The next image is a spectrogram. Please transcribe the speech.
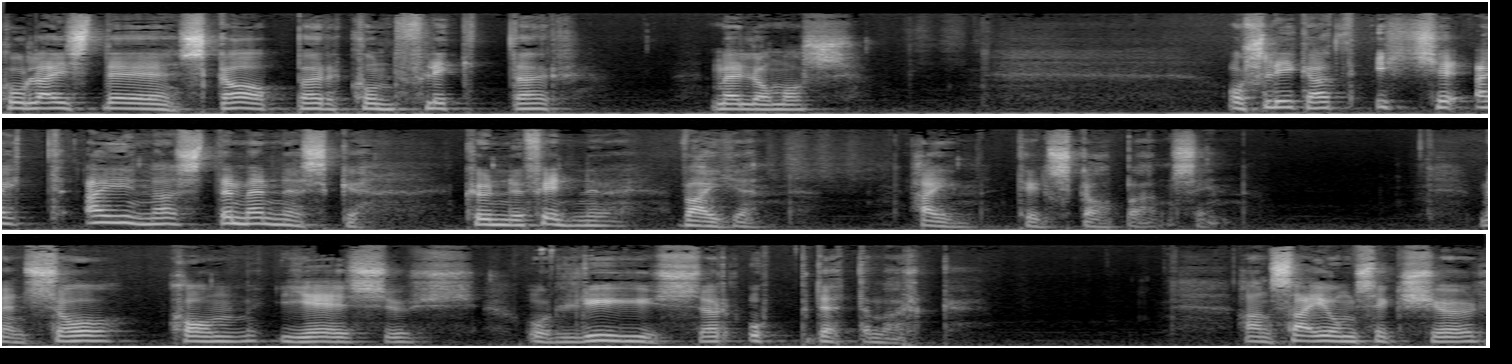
Korleis det skaper konflikter mellom oss. Og slik at ikke eit einaste menneske kunne finne veien heim til skaperen sin. Men så kom Jesus og lyser opp dette mørket. Han sier om seg sjøl,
